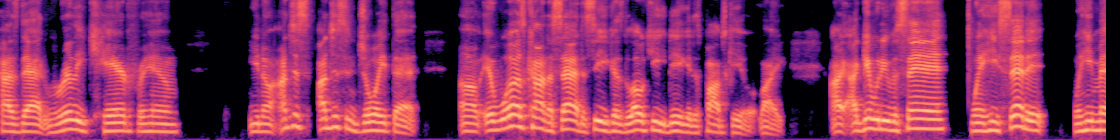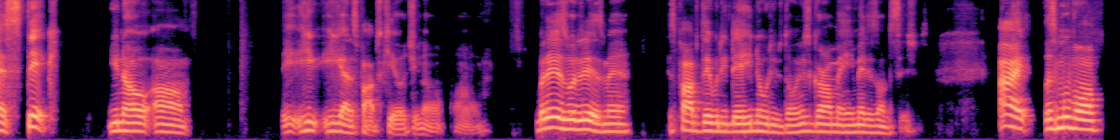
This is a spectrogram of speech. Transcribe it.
how his dad really cared for him. You know, I just I just enjoyed that. Um, it was kind of sad to see because low key did get his pops killed. Like, I, I get what he was saying when he said it when he met Stick. You know, um, he he got his pops killed. You know, um, but it is what it is, man. His pops did what he did. He knew what he was doing. He was a grown man. He made his own decisions. All right, let's move on.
